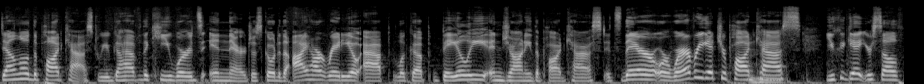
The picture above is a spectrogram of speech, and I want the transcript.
download the podcast. We have the keywords in there. Just go to the iHeartRadio app, look up Bailey and Johnny the podcast. It's there or wherever you get your podcasts. You could get yourself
